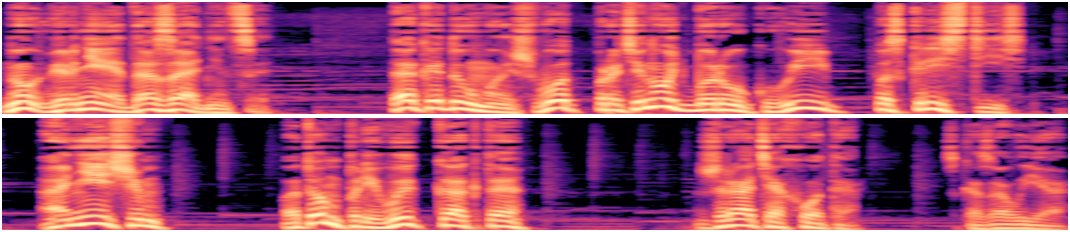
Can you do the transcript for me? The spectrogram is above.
Ну, вернее, до задницы. Так и думаешь, вот протянуть бы руку и поскрестись. А нечем. Потом привык как-то. «Жрать охота», — сказал я.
